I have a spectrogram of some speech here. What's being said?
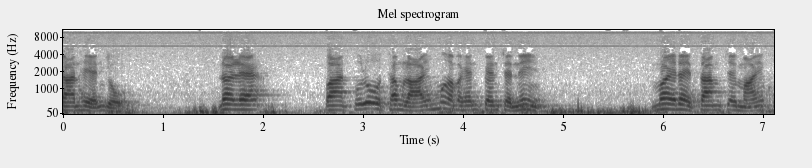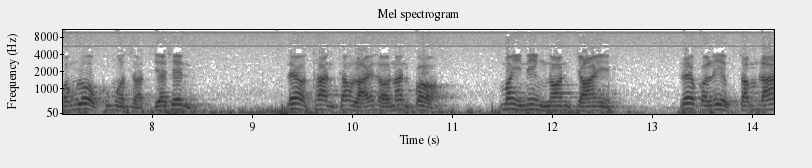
ยานเห็นอยู่นั่นแหละ บาทผู้รู้ทั้งหลายเมื่อมาเห็นเป็นเช่นนี้ ไม่ได้ตามใจหมายของโลกคุมสัตว์เสียเช่น แล้วท่านทั้งหลายเหล่านั้นก็ไม่นิ่งนอนใจ แล้วก็รีบสำละ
